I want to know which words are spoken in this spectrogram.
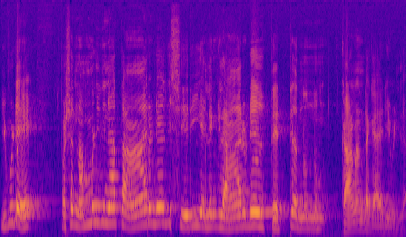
ഇവിടെ പക്ഷെ നമ്മളിതിനകത്ത് ആരുടേത് ശരി അല്ലെങ്കിൽ ആരുടേത് തെറ്റെന്നൊന്നും കാണേണ്ട കാര്യമില്ല.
